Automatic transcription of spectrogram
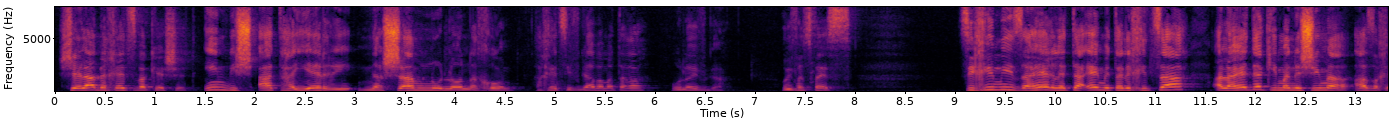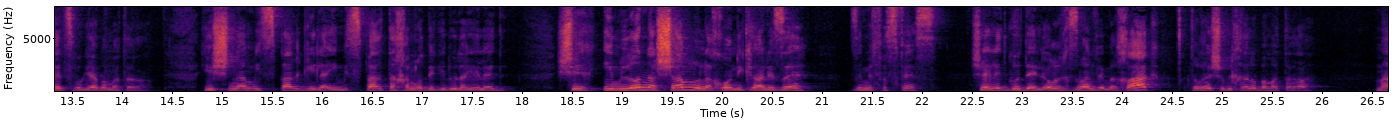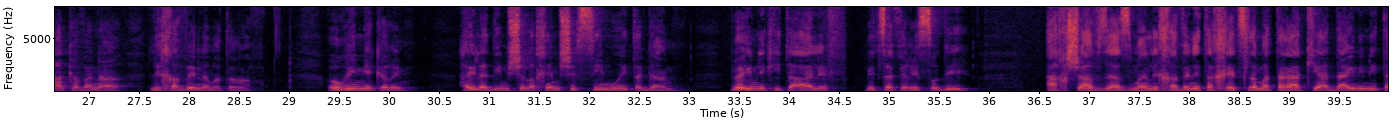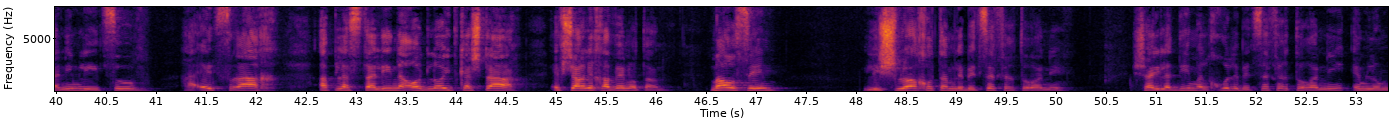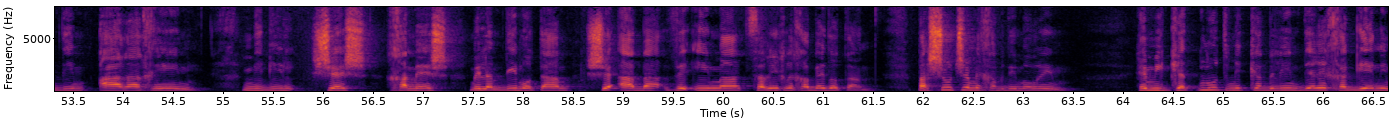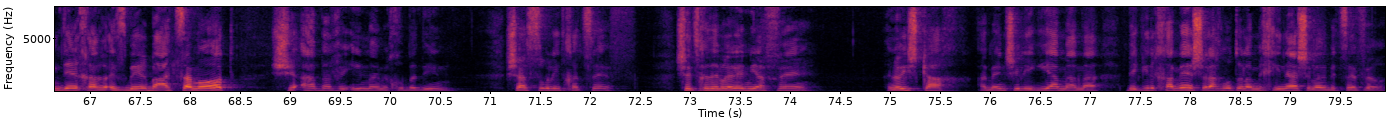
שאלה בחץ וקשת. אם בשעת הירי נשמנו לא נכון, החץ יפגע במטרה? הוא לא יפגע. הוא יפספס. צריכים להיזהר לתאם את הלחיצה על ההדק עם הנשימה, אז החץ פוגע במטרה. ישנם מספר גילאים, מספר תחנות בגידול הילד, שאם לא נשמנו נכון, נקרא לזה, זה מפספס. כשהילד גודל לאורך זמן ומרחק, אתה רואה שהוא בכלל לא במטרה. מה הכוונה לכוון למטרה? הורים יקרים, הילדים שלכם שסיימו את הגן ובאים לכיתה א', בית ספר יסודי, עכשיו זה הזמן לכוון את החץ למטרה, כי עדיין הם ניתנים לעיצוב. העץ רך, הפלסטלינה עוד לא התקשתה, אפשר לכוון אותם. מה עושים? לשלוח אותם לבית ספר תורני. כשהילדים הלכו לבית ספר תורני, הם לומדים ערכים. מגיל שש, חמש, מלמדים אותם שאבא ואימא צריך לכבד אותם. פשוט שמכבדים הורים. הם מקטנות מקבלים דרך הגנים, דרך ההסבר בעצמות, שאבא ואימא הם מכובדים, שאסור להתחצף, שצריך לדבר עליהם יפה. אני לא אשכח, הבן שלי הגיע מה, מה, בגיל חמש, שלחנו אותו למכינה של הבית ספר.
